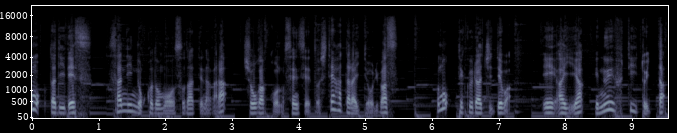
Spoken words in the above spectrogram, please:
どうもダディです。3人の子供を育てながら小学校の先生として働いております。このテクラジでは AI や NFT といった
